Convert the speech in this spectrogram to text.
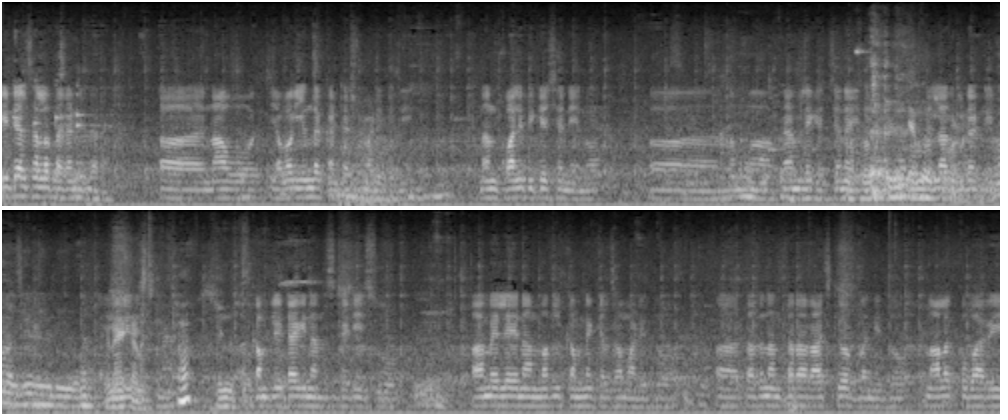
ಡೀಟೇಲ್ಸ್ ಎಲ್ಲ ತಗೊಂಡಿದ್ದಾರೆ. ನಾವು ಯಾವಾಗಲಿಂದ ಕಂಟೆಸ್ಟ್ ಮಾಡಿದ್ದೀನಿ. ನನ್ನ ಕ್ವಾಲಿಫಿಕೇಷನ್ ಏನು? ನಮ್ಮ ಫ್ಯಾಮಿಲಿಗೆ ಚೆನ್ನಾಗಿದೆ. ಎಲ್ಲರೂ ಕೂಡ ಕಂಪ್ಲೀಟಾಗಿ ನನ್ನ ಸ್ಟಡೀಸು ಆಮೇಲೆ ನಾನು ಮೊದಲು ಕಂಪ್ನಿ ಕೆಲಸ ಮಾಡಿದ್ದು. ತದನಂತರ ರಾಜಕೀಯವಾಗಿ ಬಂದಿದ್ದು. ನಾಲ್ಕು ಬಾರಿ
